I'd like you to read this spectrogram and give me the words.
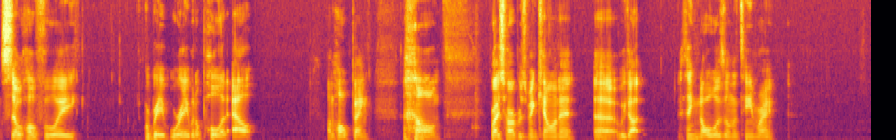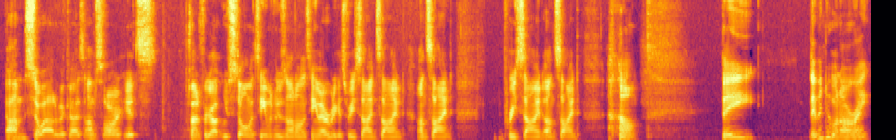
So hopefully we're we're able to pull it out. I'm hoping. Um, Bryce Harper's been killing it. Uh, we got, I think Nola's on the team, right? I'm so out of it, guys. I'm sorry. It's trying to figure out who's still on the team and who's not on the team. Everybody gets re-signed, signed, unsigned, pre-signed, unsigned. Um, they they've been doing all right.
